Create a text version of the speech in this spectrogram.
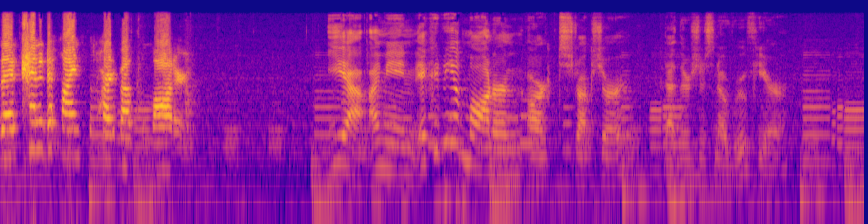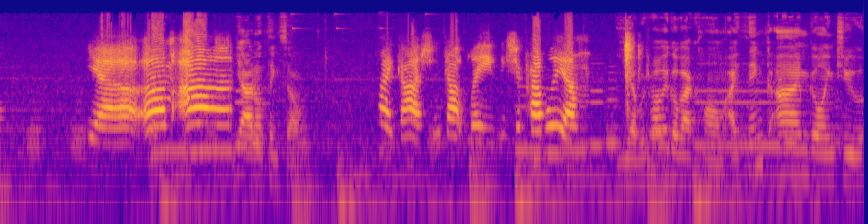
That kind of defines the part about the modern. Yeah, I mean, it could be a modern art structure that there's just no roof here. Yeah. Um. Uh. Yeah, I don't think so. My gosh, it got late. We should probably um. Yeah, we probably go back home. I think I'm going to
